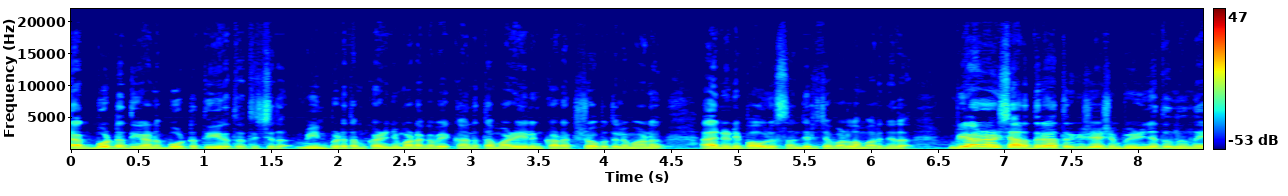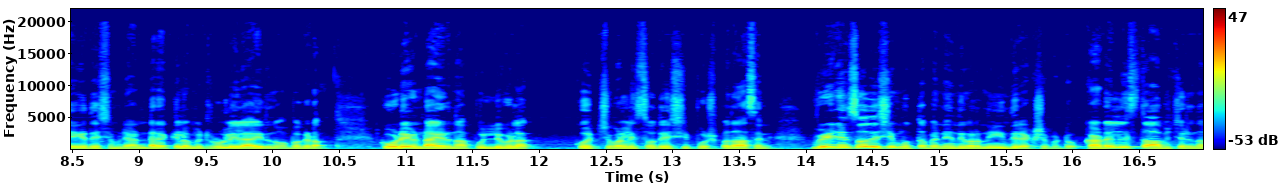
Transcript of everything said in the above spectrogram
ടഗ് ബോട്ട് എത്തിയാണ് ബോട്ട് തീരത്തെത്തിച്ചത് മീൻപിടുത്തം കഴിഞ്ഞ് മടങ്ങവേ കനത്ത മഴയിലും കടക്ഷോഭത്തിലുമാണ് ആന്റണി പൗലോസ് സഞ്ചരിച്ച വള്ളം മറിഞ്ഞത് വ്യാഴാഴ്ച അർദ്ധരാത്രിക്ക് ശേഷം വിഴിഞ്ഞത്ത് നിന്ന് ഏകദേശം രണ്ടര കിലോമീറ്റർ ഉള്ളിലായിരുന്നു അപകടം. കൂടെയുണ്ടായിരുന്ന പുല്ലുവിള കൊച്ചുപള്ളി സ്വദേശി പുഷ്പദാസൻ വിഴിഞ്ഞം സ്വദേശി മുത്തപ്പൻ എന്നിവർ നീന്തി രക്ഷപ്പെട്ടു. കടലിൽ സ്ഥാപിച്ചിരുന്ന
